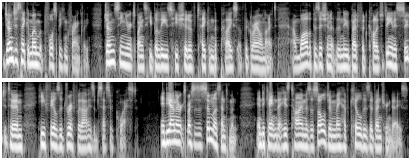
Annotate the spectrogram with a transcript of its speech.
The Joneses take a moment before speaking frankly. Jones Sr. explains he believes he should have taken the place of the Grail Knight, and while the position at the New Bedford College Dean is suited to him, he feels adrift without his obsessive quest. Indiana expresses a similar sentiment, indicating that his time as a soldier may have killed his adventuring days.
